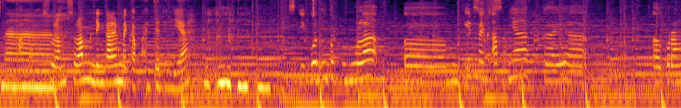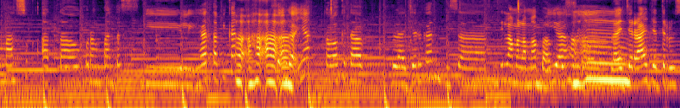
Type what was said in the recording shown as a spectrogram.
Nah, sulam-sulam mending kalian make up aja deh ya mm, mm, mm, mm. meskipun untuk pemula eh, mungkin make upnya kayak eh, kurang masuk atau kurang pantas dilihat tapi kan Ah, ah, ah, ah. seenggaknya kalau kita belajar kan bisa nanti lama-lama bagus Iya, Heeh, mm. belajar aja terus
